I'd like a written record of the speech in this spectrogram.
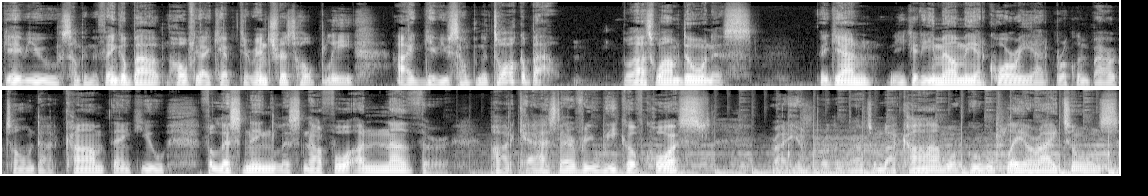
gave you something to think about. Hopefully, I kept your interest. Hopefully, I give you something to talk about. Well, that's why I'm doing this. Again, you could email me at Corey at brooklynbaritone.com. Thank you for listening. Listen out for another podcast every week, of course, right here on brooklynbaritone.com or Google Play or iTunes.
